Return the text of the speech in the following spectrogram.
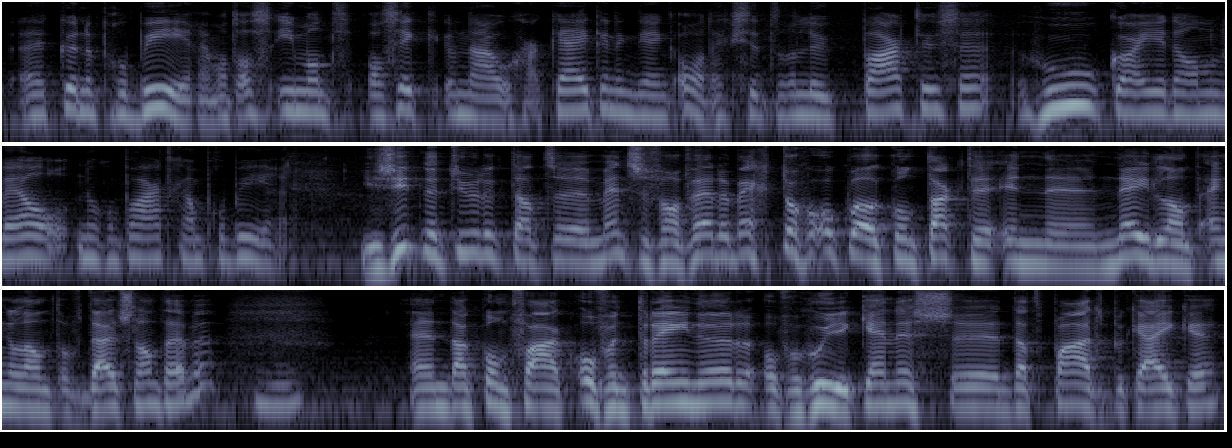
eh, kunnen proberen? Want als iemand, als ik nou ga kijken en ik denk, oh, er zit er een leuk paard tussen. Hoe kan je dan wel nog een paard gaan proberen? Je ziet natuurlijk dat eh, mensen van verder weg toch ook wel contacten in eh, Nederland, Engeland of Duitsland hebben. En dan komt vaak of een trainer of een goede kennis dat paard bekijken.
